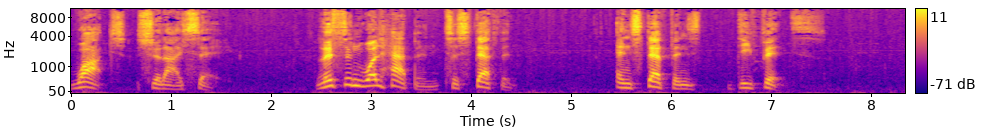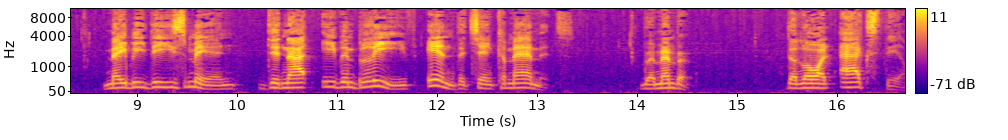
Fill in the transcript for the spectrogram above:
Watch, should I say. Listen what happened to Stephen and Stephen's defense. Maybe these men did not even believe in the Ten Commandments. Remember, the Lord asked them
